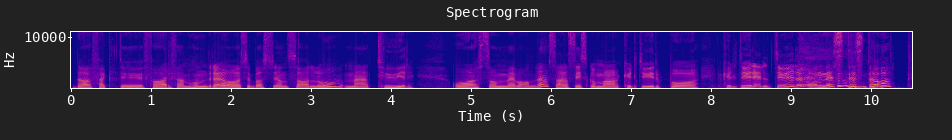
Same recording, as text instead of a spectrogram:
Da fikk du Far 500 og Sebastian Zalo med Tur. Og som er vanlig, så har vi skumma kultur på kulturell tur. Og neste stopp,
